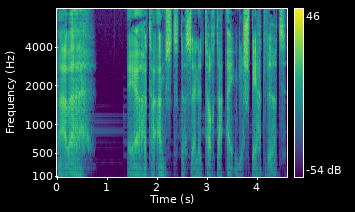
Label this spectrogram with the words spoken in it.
Aber er hatte Angst, dass seine Tochter eingesperrt wird.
